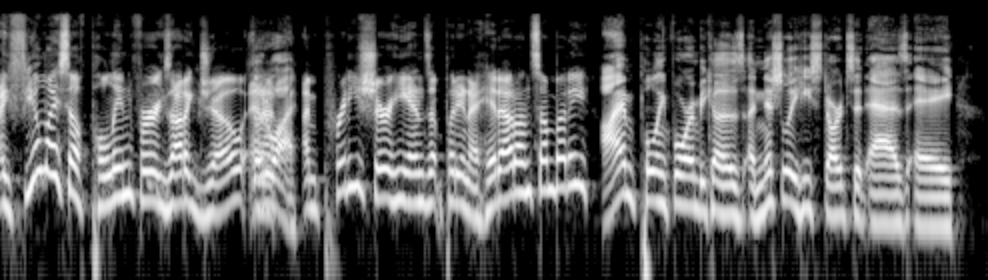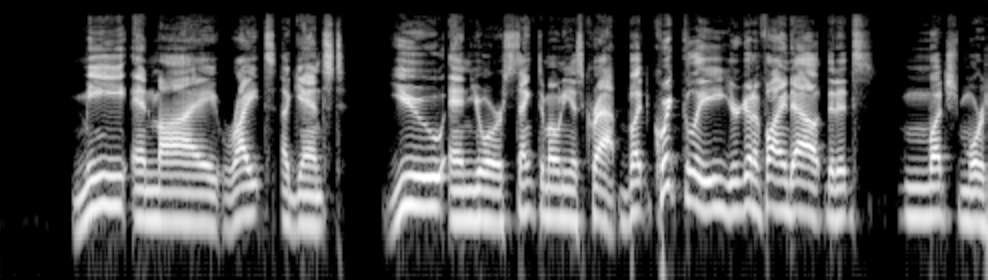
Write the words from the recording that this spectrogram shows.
I feel myself pulling for Exotic Joe. So do I. I'm pretty sure he ends up putting a hit out on somebody. I'm pulling for him because initially he starts it as a me and my rights against you and your sanctimonious crap. But quickly you're going to find out that it's much more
